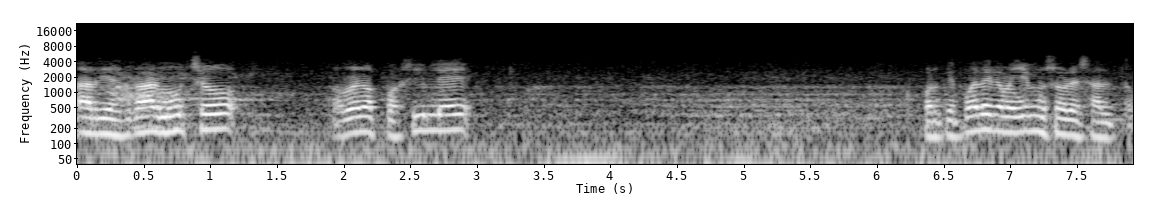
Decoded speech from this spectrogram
arriesgar mucho. Lo menos posible. Porque puede que me lleve un sobresalto.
